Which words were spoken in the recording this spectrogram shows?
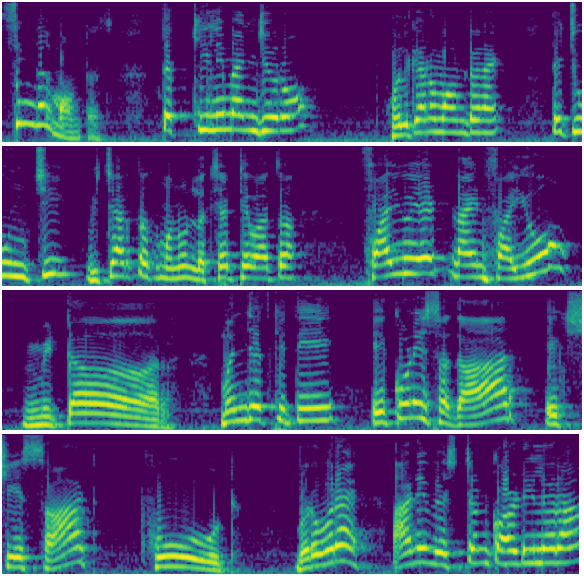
single mountains तर किलिमॅन्जेरो होलकॅनो माउंटन आहे. त्याची उंची विचारतात म्हणून लक्षात ठेवायचं. Five eight nine five metre म्हणजेच किती? एकोणीस हजार एकशे साठ फूट. बरोबर आहे? आणि western cordillera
